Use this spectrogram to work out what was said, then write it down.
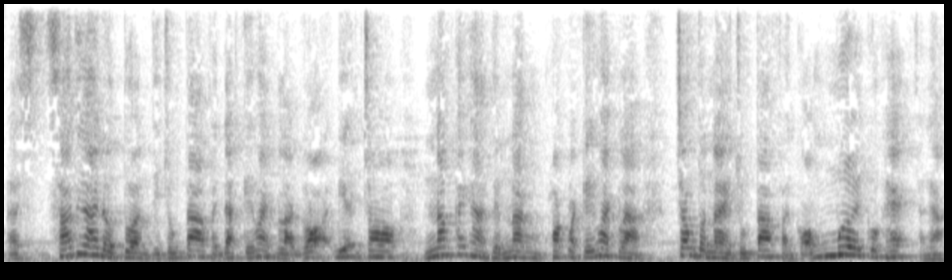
à, sáng thứ hai đầu tuần thì chúng ta phải đặt kế hoạch là gọi điện cho năm khách hàng tiềm năng hoặc là kế hoạch là trong tuần này chúng ta phải có 10 cuộc hẹn chẳng hạn.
